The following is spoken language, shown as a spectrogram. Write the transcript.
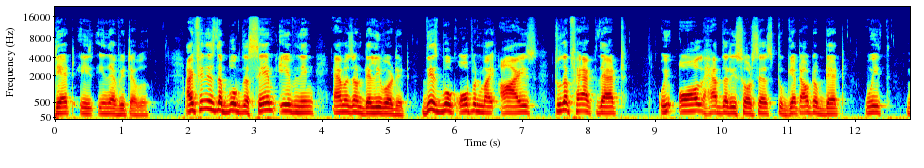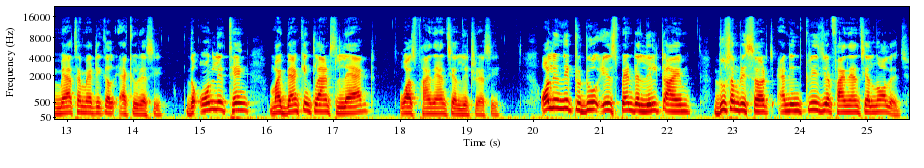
debt is inevitable. I finished the book the same evening Amazon delivered it. This book opened my eyes to the fact that we all have the resources to get out of debt with mathematical accuracy. The only thing my banking clients lacked was financial literacy. All you need to do is spend a little time, do some research, and increase your financial knowledge.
